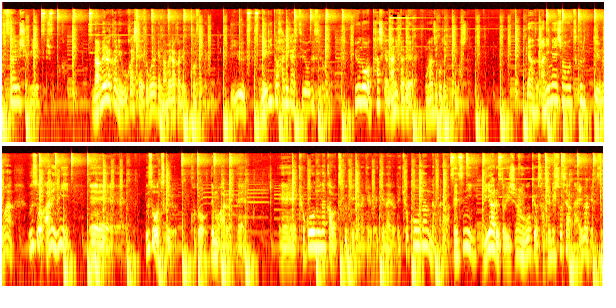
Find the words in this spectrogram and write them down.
スタイリッシュに見えるでしょとか。滑らかに動かしたいとこだけ滑らかに動かせばいいっていうメリット張りが必要ですよというのを確か何かで同じこと言ってました。いやアニメーションを作るっていうのは嘘ある意味、えー、嘘を作ることでもあるので、えー、虚構の中を作っていかなければいけないので虚構なんだから別にリアルと一緒の動きをさせる人ではないわけですよ。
